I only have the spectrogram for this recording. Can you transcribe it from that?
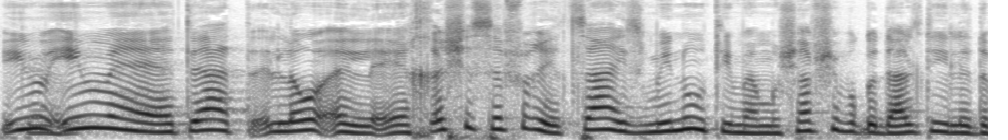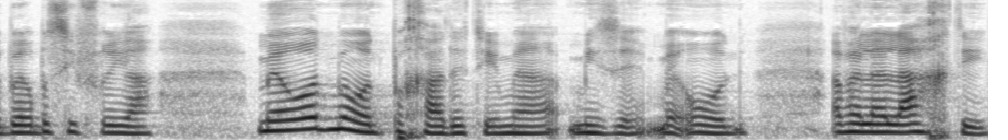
כן. אם, אם, אה, את יודעת, לא, אחרי שספר יצא, הזמינו אותי מהמושב שבו גדלתי לדבר בספרייה. מאוד מאוד פחדתי מה, מזה, מאוד. אבל הלכתי.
